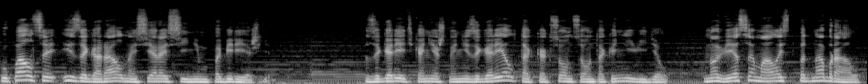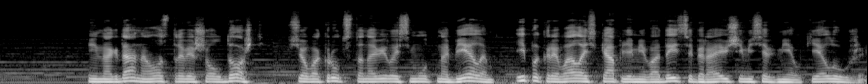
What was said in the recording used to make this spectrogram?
купался и загорал на серо-синем побережье. Загореть, конечно, не загорел, так как солнца он так и не видел, но веса малость поднабрал. Иногда на острове шел дождь, все вокруг становилось мутно-белым и покрывалось каплями воды, собирающимися в мелкие лужи.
